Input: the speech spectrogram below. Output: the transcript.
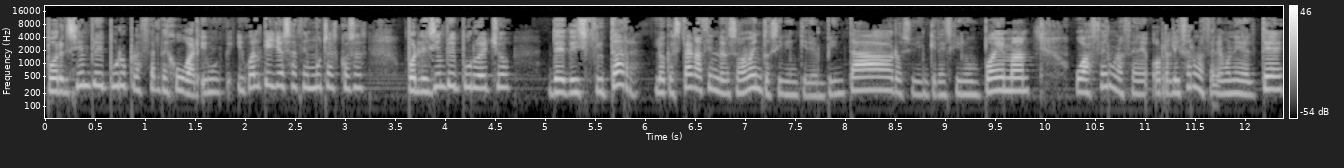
por el simple y puro placer de jugar. Igual que ellos hacen muchas cosas por el simple y puro hecho de disfrutar lo que están haciendo en ese momento, si bien quieren pintar, o si bien quieren escribir un poema, o hacer una o realizar una ceremonia del té,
